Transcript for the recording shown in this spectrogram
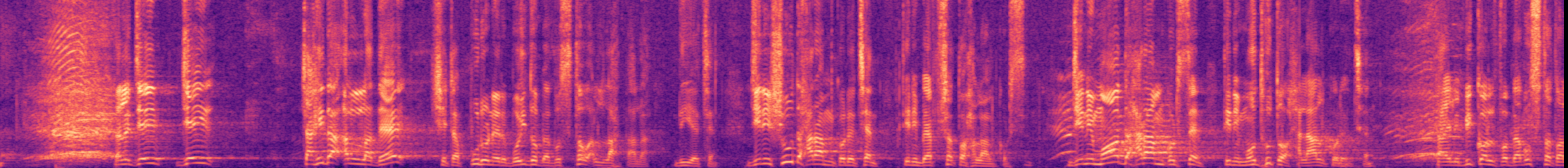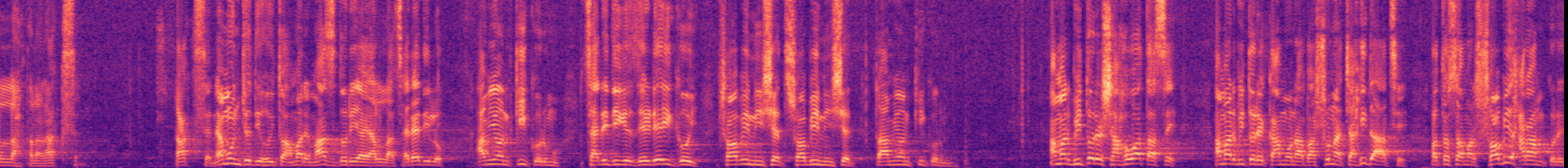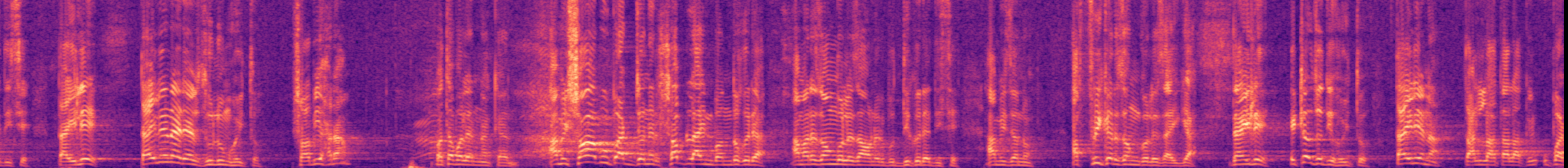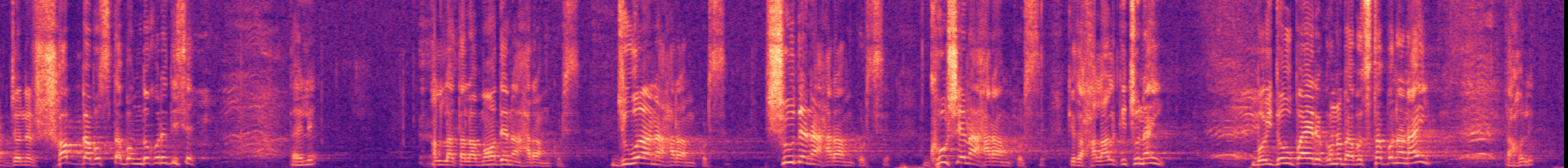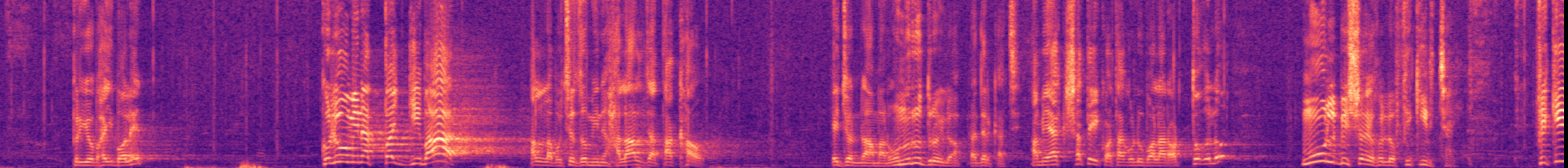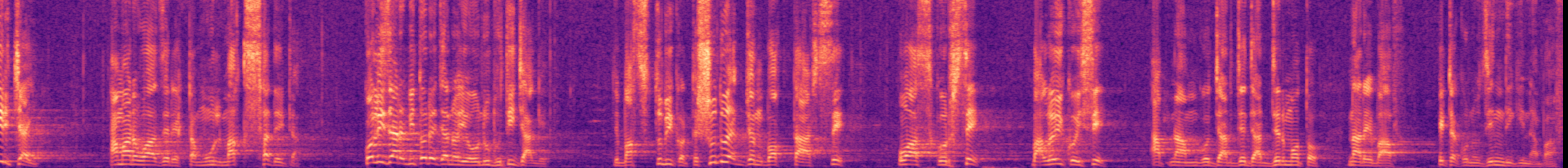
তাহলে যেই যেই চাহিদা আল্লাহ দেয়, সেটা পূরণের বৈধ ব্যবস্থাও আল্লাহ তালা দিয়েছেন। যিনি সুদ হারাম করেছেন, তিনি ব্যবসা তো হালাল করছেন। যিনি মদ হারাম করছেন, তিনি মধু তো হালাল করেছেন। তাইলে বিকল্প ব্যবস্থা তো আল্লাহ তালা রাখছেন। রাখছেন। এমন যদি হইতো আমারে মাছ দরিয়ায় আল্লাহ ছেড়ে দিল, আমি অন কি করব চারিদিকে যেডেই কই, সবই নিষেধ সবই নিষেধ, তো আমি অন কি করব আমার ভিতরে শাহওয়াত আছে। আমার ভিতরে কামনা বাসনা, চাহিদা আছে, অথচ আমার সবই হারাম করে দিছে। তাইলে তাইলে না রে জুলুম হইতো। সবই হারাম? কথা বলেন না কেন? আমি সব উপার্জনের সব লাইন বন্ধ করে আমার জঙ্গলে যাওয়ানোর বুদ্ধি করে দিছে। আমি যেন আফ্রিকার জঙ্গলে যাই গা তাইলে এটাও যদি হইতো, তাইলে না, তো আল্লাহ তালাকে উপার্জনের সব ব্যবস্থা বন্ধ করে দিছে। তাইলে আল্লাহ তালা মদে না হারাম করছে, জুয়া না হারাম করছে। সুদে না হারাম করছে, ঘুষে না হারাম করছে, কিন্তু হালাল কিছু নাই? বৈধ উপায়ের কোনো ব্যবস্থাপনা নাই? তাহলে প্রিয় ভাই বলেন কুলুমিনা তৈগিবাত আল্লাহ বলছে, জমিনে হালাল, যা তা খাও। এই জন্য আমার অনুরোধ রইল আপনাদের কাছে। আমি একসাথে এই কথাগুলো বলার অর্থ হলো, মূল বিষয় হলো ফিকির চাই। ফিকির চাই। আমার ওয়াজের একটা মূল মাকসাদ এটা। কলিজার ভিতরে যেন এই অনুভূতি জাগে। যে বাস্তবিক অর্থে শুধু একজন বক্তা আসছে, ওয়াজ করছে, ভালোই কইছে, আপনা আমগো যার যে যার্যের মতো, না রে বাপ, এটা কোনো জিন্দিগি না বাপ,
